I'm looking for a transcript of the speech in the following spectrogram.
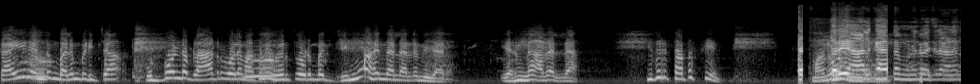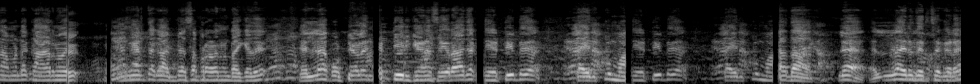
കൈ രണ്ടും ബലം പിടിച്ച ഫുട്ബോളിന്റെ ബ്ലാഡർ പോലെ മസിൽ വീർത്തു വരുമ്പോ ജിമ്മ എന്നല്ല എന്റെ വിചാരം. എന്നാ അതല്ല. ഇതൊരു തപസ്യം ആൾക്കാരുടെ മുന്നിൽ വെച്ചിട്ടാണ് നമ്മുടെ കാരണം ഇങ്ങനത്തെ അഭ്യാസ പ്രകടനം ഉണ്ടാക്കിയത്. എല്ലാ കുട്ടികളും ഞെട്ടിയിരിക്കുകയാണ്. സിറാജ ഞെട്ടിയിട്ട് കരിപ്പും മാ- ഞെട്ടിയിട്ട് കരിപ്പും മാതാ അല്ലെ? എല്ലാവരും ധരിച്ചേക്കാണ്.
